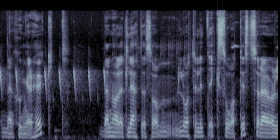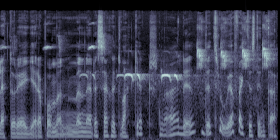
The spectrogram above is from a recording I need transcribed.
Den sjunger högt. Den har ett läte som låter lite exotiskt sådär och lätt att reagera på, men, men är det särskilt vackert? Nej, det, det tror jag faktiskt inte.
